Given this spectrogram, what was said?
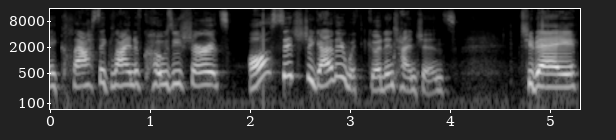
A classic line of cozy shirts, all stitched together with good intentions. Today,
